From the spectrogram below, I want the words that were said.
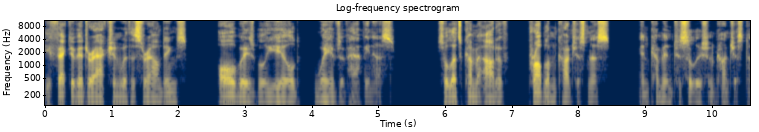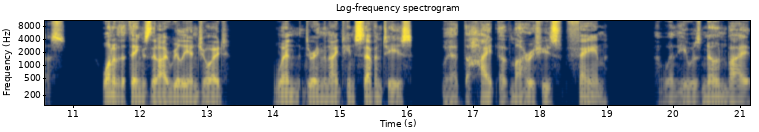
Effective interaction with the surroundings always will yield waves of happiness. So let's come out of problem consciousness and come into solution consciousness. One of the things that I really enjoyed when during the 1970s, at the height of Maharishi's fame, when he was known by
